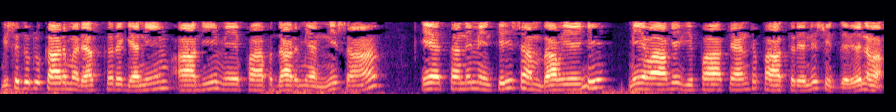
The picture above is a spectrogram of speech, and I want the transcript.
මිසදුටු කර්ම රැස් කර ගැනීම ආදී මේ පාප ධර්මයන් නිසා එය තනමින් තිරිසම් භවයේහි මේ වාගේ විපාකයන්ට පාත්‍ර වෙන්න සිද්ධ වෙනවා.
